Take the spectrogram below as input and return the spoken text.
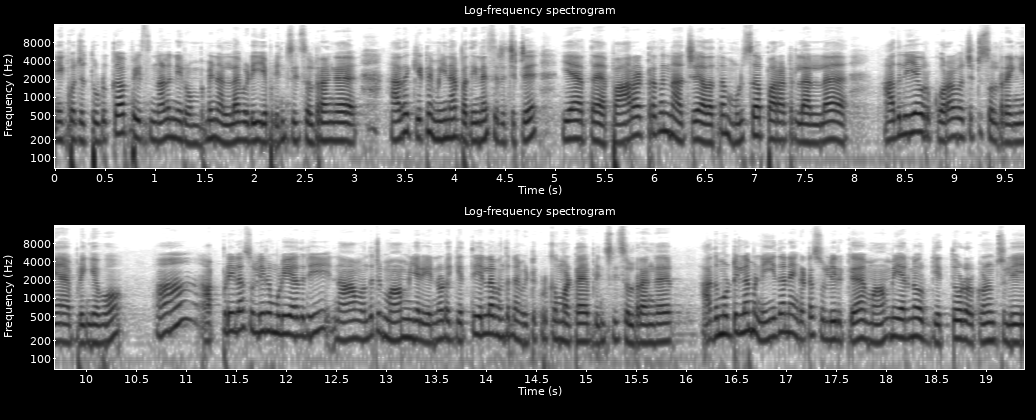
நீ கொஞ்சம் துடுக்கா பேசினாலும் நீ ரொம்பவே நல்லா விடி அப்படின்னு சொல்லி சொல்கிறாங்க அதை கேட்ட மீனா பார்த்தீங்கன்னா சிரிச்சிட்டு ஏன் அத்தை பாராட்டுறதுன்னாச்சு. அதைத்தான் முழுசாக பாராட்டலாம்ல அதுலேயே ஒரு குறை வச்சுட்டு சொல்கிறீங்க அப்படிங்கவும் ஆ அப்படிலாம் சொல்லிட முடியாதுடி. நான் வந்துட்டு மாமியார் என்னோட கெத்தையெல்லாம் வந்து நான் விட்டு கொடுக்க மாட்டேன் அப்படின்னு சொல்லி சொல்கிறாங்க அது மட்டும் இல்லாமல் நீ தானே என்கிட்ட சொல்லியிருக்க? மாமியார்னு ஒரு கெத்தோட இருக்கணும்னு சொல்லி.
